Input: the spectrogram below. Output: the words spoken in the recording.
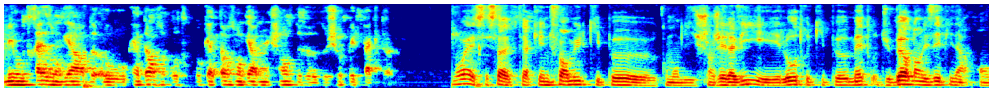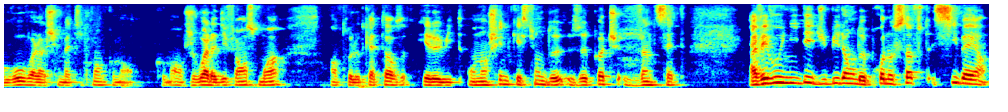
Mais au 13, on garde, au 14, au 14 on garde une chance de, choper le pactole. Ouais, c'est ça. C'est-à-dire qu'il y a une formule qui peut, euh, comme on dit, changer la vie et l'autre qui peut mettre du beurre dans les épinards. En gros, voilà, schématiquement, comment, comment je vois la différence, moi, entre le 14 et le 8. On enchaîne une question de The Coach 27. Avez-vous une idée du bilan de Pronosoft Cyber?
